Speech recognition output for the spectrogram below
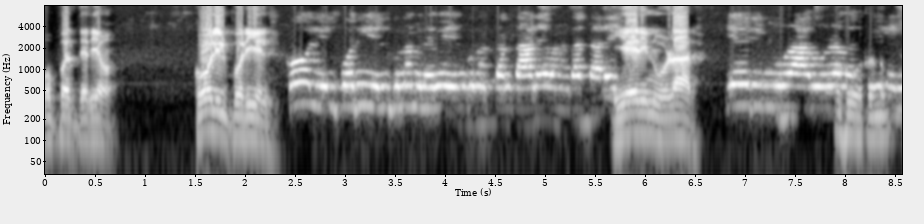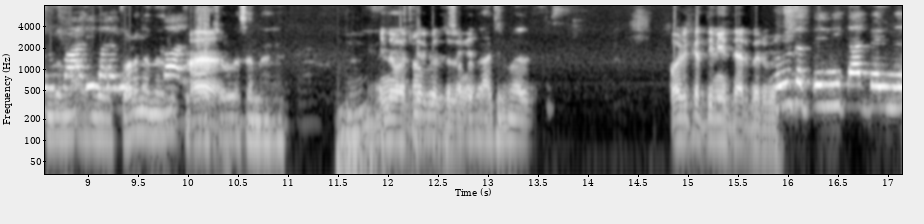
முப்பது. தெரியும். கோலில் பொரியல் கோலில் பொறியில் குணமிலவே எங்குணத்தான் தாளே வந்தா தலை ஏரின் உழார். ஏரின் உழார் தொடர்ந்து சொன்னாங்க. இன்னொரு திருக்குறள் சொல்லுங்க. சொல்றது ஆச்சரியமா இருக்கு. பெருமை. ஒழுக்கத்தை பெருமை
